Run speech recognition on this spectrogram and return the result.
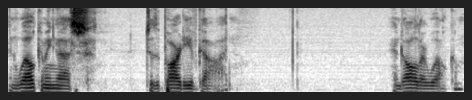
and welcoming us to the party of God and all are welcome.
